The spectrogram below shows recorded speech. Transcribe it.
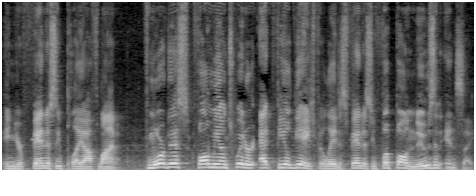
in your fantasy playoff lineup. For more of this, follow me on Twitter at Field Yates for the latest fantasy football news and insight.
